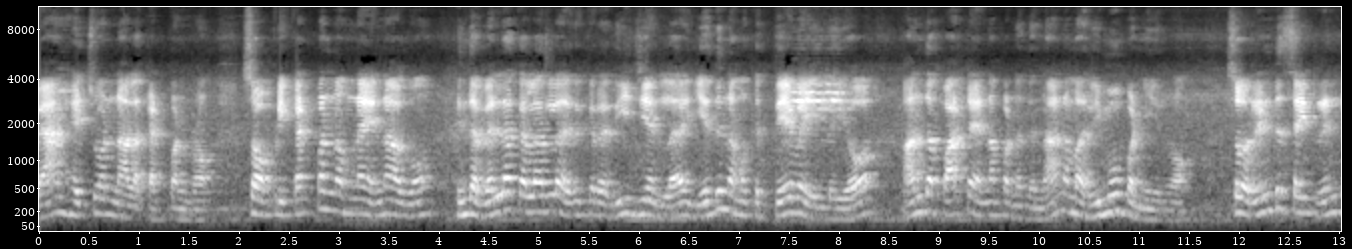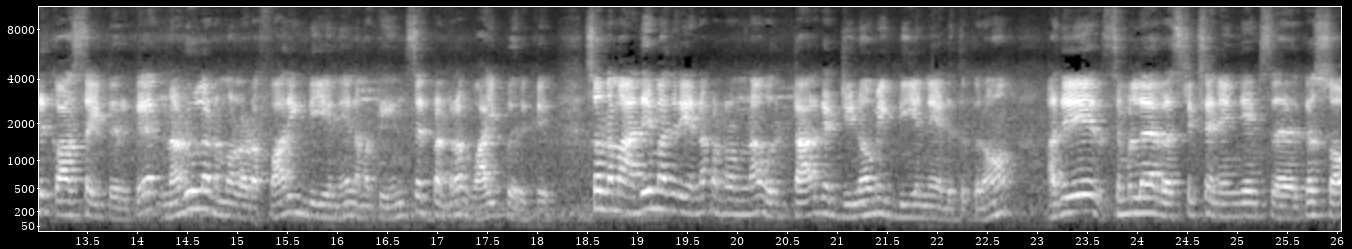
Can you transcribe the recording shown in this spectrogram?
பேம் ஹெச் ஒன்னால் கட் பண்ணுறோம் ஸோ அப்படி கட் பண்ணோம்னா என்ன ஆகும் இந்த வெள்ளை கலரில் இருக்கிற ரீஜியனில் எது நமக்கு தேவை இல்லையோ அந்த பார்ட்டை என்ன பண்ணுதுன்னா நம்ம ரிமூவ் பண்ணிடுறோம். ஸோ ரெண்டு சைட் ரெண்டு காஸ் சைட் இருக்குது நடுவில் நம்மளோட ஃபாரின் டிஎன்ஏ நமக்கு இன்செர்ட் பண்ணுற வாய்ப்பு இருக்குது ஸோ நம்ம அதே மாதிரி என்ன பண்ணுறோம்னா ஒரு டார்கெட் ஜினோமிக் டிஎன்ஏ எடுத்துக்கிறோம். அதே சிமிலர் ரெஸ்ட்ரிக்ஷன் என்ஜைம்ஸ் இருக்க சா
